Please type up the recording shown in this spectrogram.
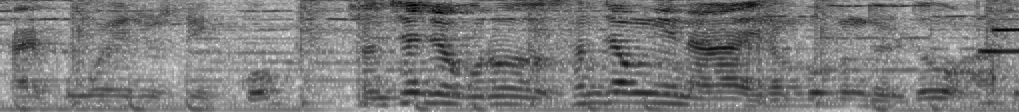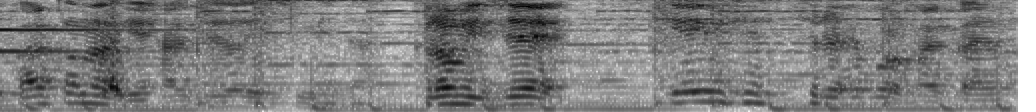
잘 보호해 줄 수 있고 전체적으로 선정리나 이런 부분들도 아주 깔끔하게 잘 되어 있습니다. 그럼 이제 게임 테스트를 해보러 갈까요?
